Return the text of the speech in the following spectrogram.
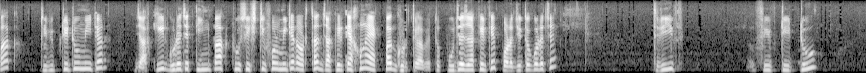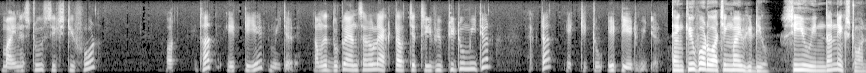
পাক three fifty two metre Zakir ঘুরেছে তিন পাক টু সিক্সটি ফোর মিটার অর্থাৎ জাকিরকে এখনও এক পাক ঘুরতে হবে। তো পূজা জাকিরকে পরাজিত করেছে three fifty two minus two sixty four অর্থাৎ এইটটি এইট মিটারে আমাদের দুটো অ্যান্সার হলো, একটা হচ্ছে থ্রি ফিফটি টু মিটার একটা eighty two eighty eight metre thank you for watching my video see you in the next one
